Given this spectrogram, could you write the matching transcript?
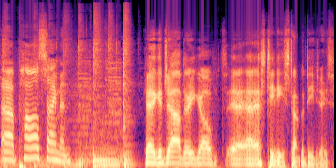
Uh, Paul Simon. Okay, good job. There you go. Uh, STD, Stump the DJs.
